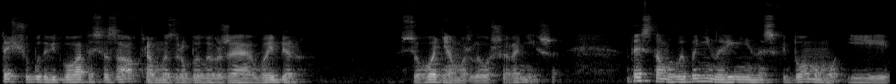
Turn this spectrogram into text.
те, що буде відбуватися завтра, ми зробили вже вибір сьогодні, а можливо ще раніше. Десь там в глибині на рівні несвідомому і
